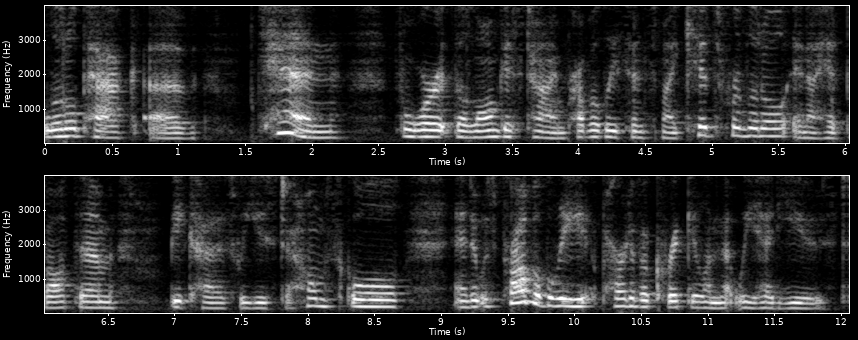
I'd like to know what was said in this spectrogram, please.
little pack of 10 for the longest time, probably since my kids were little and I had bought them because we used to homeschool and it was probably part of a curriculum that we had used.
